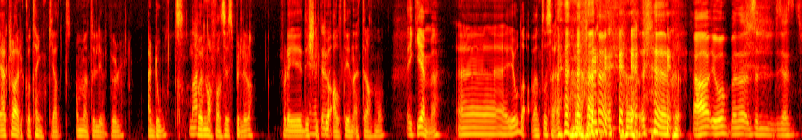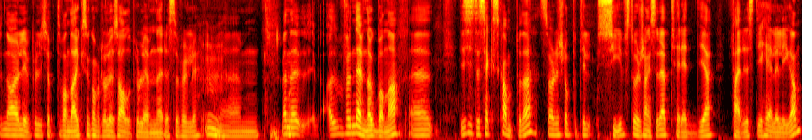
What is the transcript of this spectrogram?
jeg klarer ikke å tenke at å møte Liverpool er dumt Nei. for en offensiv spiller, da. Fordi de slipper jo alltid inn et eller annet mål. Ikke hjemme. Eh, jo da, vent og se. Ja, jo, men så, jeg- nå har Liverpool kjøpt Van Dijk, som kommer til å løse alle problemene deres, selvfølgelig. Mm. Um, men eh, for å nevne Ogbonna Uh, De siste seks kampene så har de sluppet til syv store sjanser. Det er tredje færrest i hele ligaen.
